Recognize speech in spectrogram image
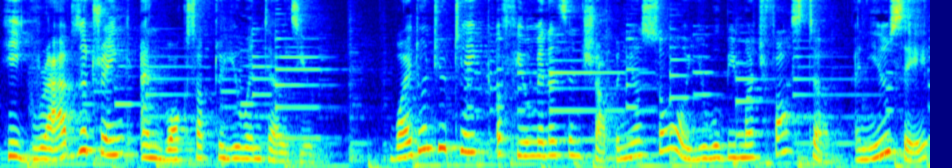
He grabs a drink and walks up to you and tells you, why don't you take a few minutes and sharpen your saw? You will be much faster. And you say,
